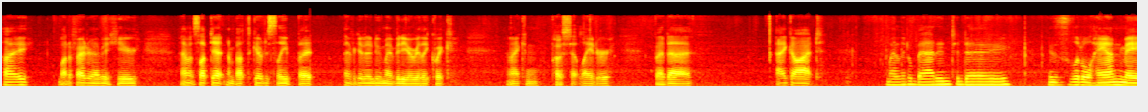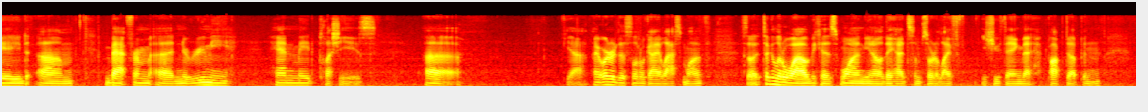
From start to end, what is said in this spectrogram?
Hi, Modified Rabbit here. I haven't slept yet, I'm about to go to sleep, but I figured I'd do my video really quick, and I can post it later. But, uh, I got my little bat in today. His little handmade, um, bat from, uh, Nerumi Handmade Plushies. Uh, yeah, I ordered this little guy last month. So it took a little while because one, you know, they had some sort of life issue thing that popped up and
